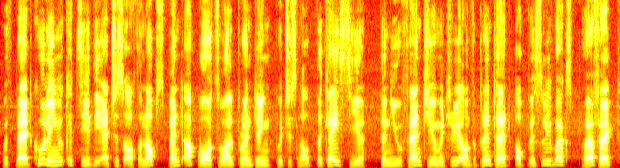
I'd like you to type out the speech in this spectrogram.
With bad cooling you could see the edges of the knobs bend upwards while printing, which is not the case here, the new fan geometry on the printhead obviously works perfect.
